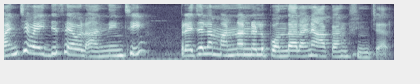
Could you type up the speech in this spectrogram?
మంచి వైద్య సేవలు అందించి ప్రజల మన్నన్నులు పొందాలని ఆకాంక్షించారు.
